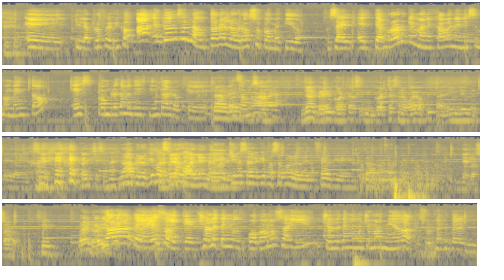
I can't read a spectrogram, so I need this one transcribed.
Eh, y la profe me dijo, ah, entonces la autora logró su cometido. O sea, el, el terror que manejaban en ese momento es completamente distinto a lo que Claro, pensamos ah. ahora. Yo me pegué un cortazo, un en la hueva, puta, leí un libro madre. Ah, pero ¿qué pasó Prefiero con la, eh. Quiero saber qué pasó con lo de la FER que, que estaba contando. De los aros. Sí. Bueno, No, eso. no, de eso, de que yo le tengo, cuando vamos ahí, yo le tengo mucho más miedo a que surja gente del...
